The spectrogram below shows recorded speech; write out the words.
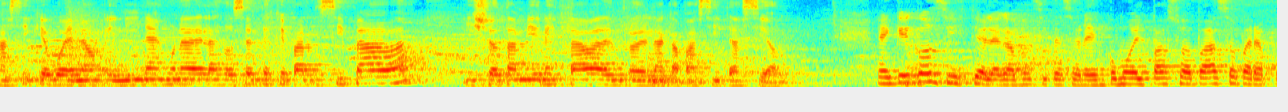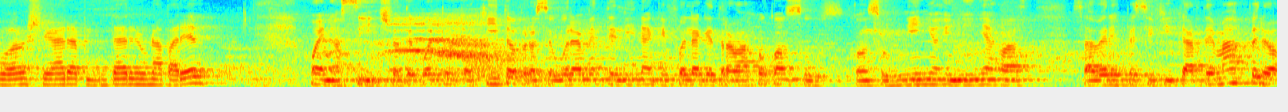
así que bueno, Elina es una de las docentes que participaba y yo también estaba dentro de la capacitación. ¿En qué consistió la capacitación? ¿En cómo el paso a paso para poder llegar a pintar en una pared? Bueno, sí, yo te cuento un poquito, pero seguramente Lina, que fue la que trabajó con sus, con sus niños y niñas, va a saber especificarte más, pero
